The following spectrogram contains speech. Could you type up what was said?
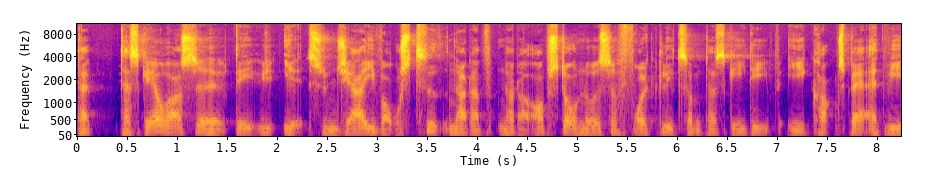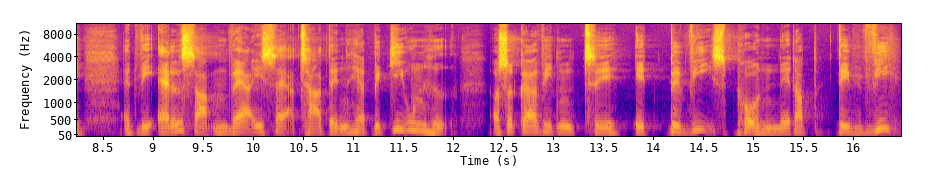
Der, der sker jo også øh, det, synes jeg, i vores tid, når der, når der opstår noget så frygteligt, som der skete i, i Kongsberg, at vi, at vi alle sammen hver især tager den her begivenhed, og så gør vi den til et bevis på netop det, vi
